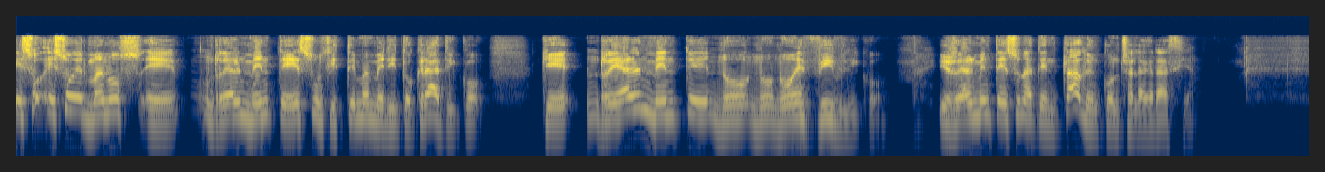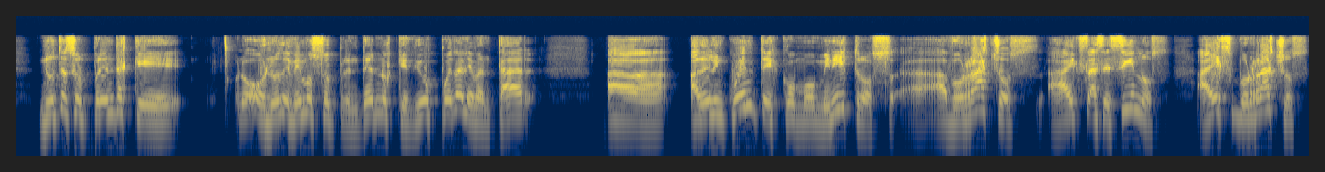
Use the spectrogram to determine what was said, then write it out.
eso, hermanos, eh, realmente es un sistema meritocrático que realmente no, no, no es bíblico y realmente es un atentado en contra de la gracia. No te sorprendas que, o no debemos sorprendernos que Dios pueda levantar a, a delincuentes como ministros, a, borrachos, a ex asesinos, a ex borrachos,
